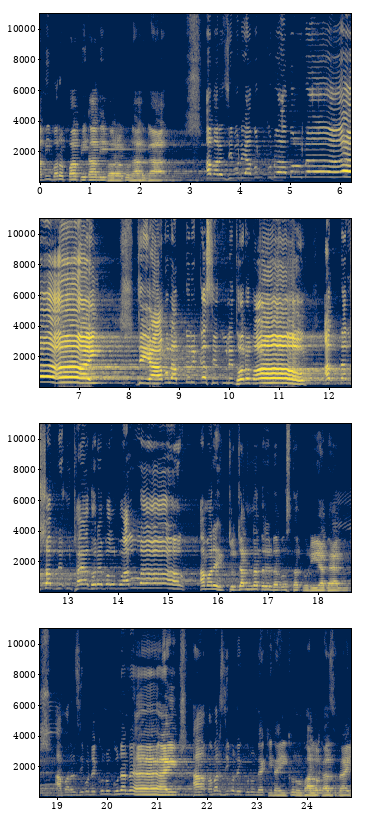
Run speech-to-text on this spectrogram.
আমি বড় পাপি, আমি বড় গুনাহগার। আমার জীবনে এমন কোন আমল নাই। ধরব। আপনার সামনে উঠায়া ধরে বলব, আল্লাহ, আমার একটু জান্নাতের ব্যবস্থা করিয়া দেন। আমার জীবনে কোনো গুণা নাই আমার জীবনে কোনো নাকি নাই, কোনো ভালো কাজ নাই।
